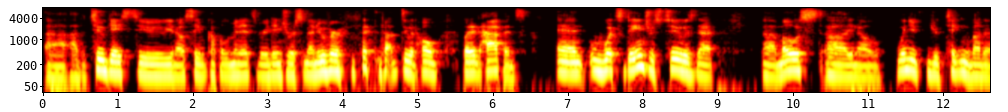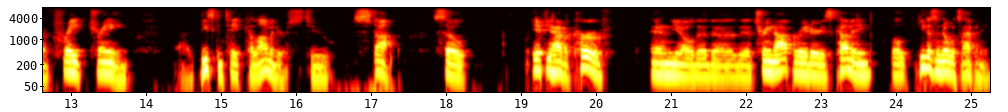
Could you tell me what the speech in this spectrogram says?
the two gates to you know save a couple of minutes very dangerous maneuver not do at home but it happens and what's dangerous too is that uh, most, uh, you know, when you, you're taking about a freight train, uh, these can take kilometers to stop. So if you have a curve and you know the, the the train operator is coming, well, he doesn't know what's happening,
